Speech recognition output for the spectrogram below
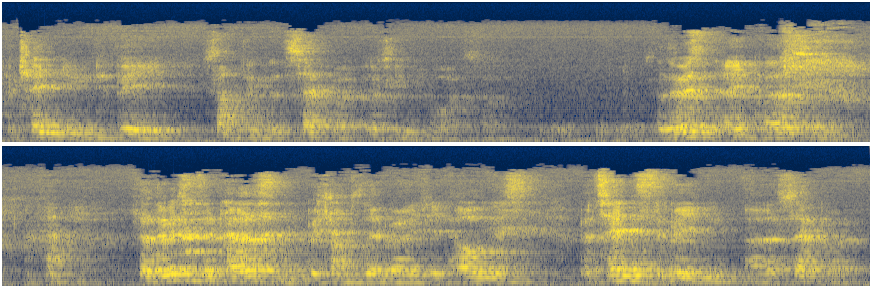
pretending to be something that's separate, looking for itself. So there isn't a person. so there isn't a person who becomes liberated. Wholeness pretends to be uh, separate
